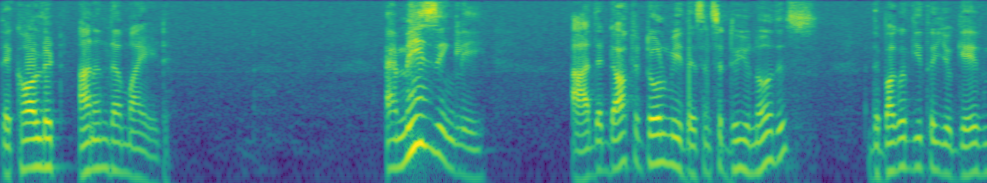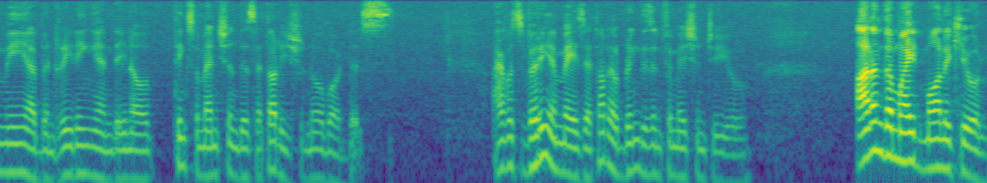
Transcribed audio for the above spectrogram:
They called it Anandamide. Amazingly, uh, the doctor told me this and said, Do you know this? The Bhagavad Gita you gave me, I've been reading, and you know, things are mentioned this. I thought you should know about this. I was very amazed. I thought I'll bring this information to you. Anandamide molecule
